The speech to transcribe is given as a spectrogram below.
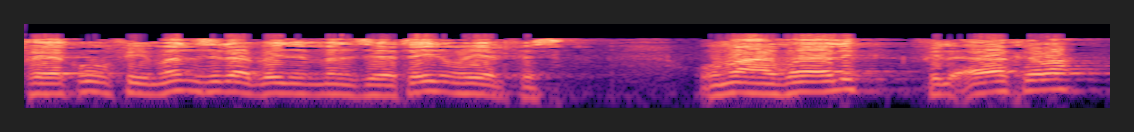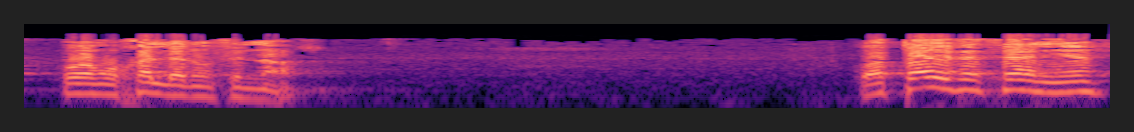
فيكون في منزلة بين المنزلتين وهي الفسق. ومع ذلك في الآخرة هو مخلد في النار. والطائفة الثانية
